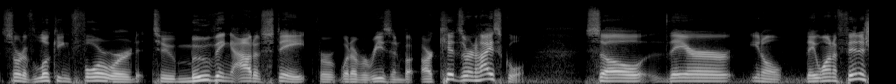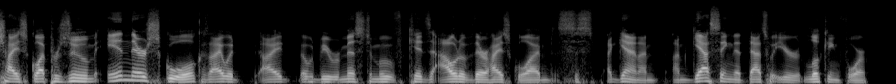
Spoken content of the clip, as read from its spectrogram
sort of looking forward to moving out of state for whatever reason, but our kids are in high school. So they're, you know, they want to finish high school, I presume, in their school because I would, I, I would be remiss to move kids out of their high school. I'm again, I'm, I'm guessing that that's what you're looking for,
